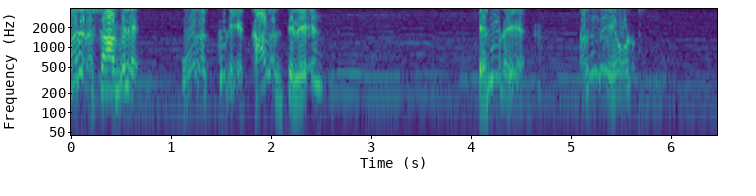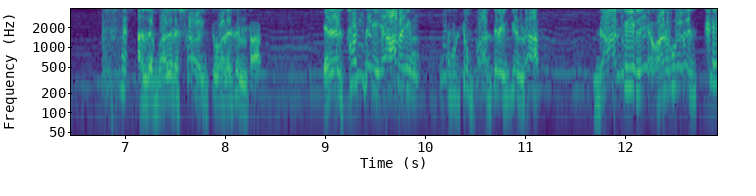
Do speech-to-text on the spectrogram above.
மதரசாவிலே ஓதக்கூடிய காலத்திலே என்னுடைய தந்தையோடு அந்த மதரசாவைக்கு வருகின்றார். எனது தந்தை யாரையும் கூப்பிட்டு பார்த்திருக்கின்றார். காலியிலே வருவதற்கு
